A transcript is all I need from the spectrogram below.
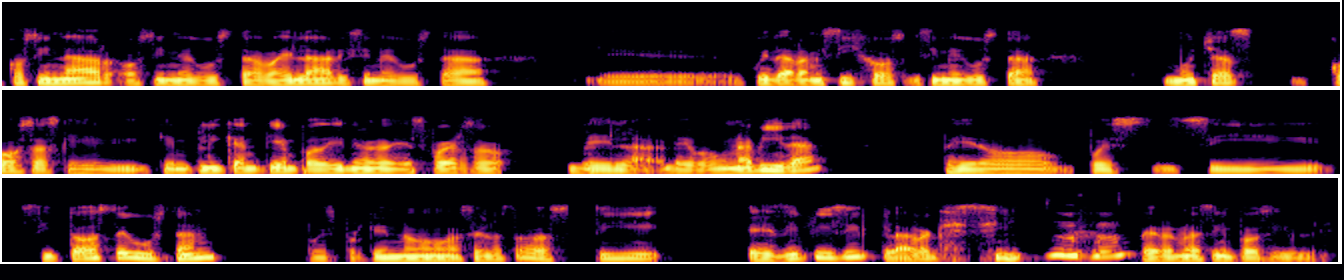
cocinar o si me gusta bailar y si me gusta eh, cuidar a mis hijos y si me gusta muchas cosas que, implican tiempo, dinero y esfuerzo de una vida, pero pues si, si todas te gustan, pues ¿por qué no hacerlas todas? Sí, es difícil, claro que sí, pero no es imposible.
